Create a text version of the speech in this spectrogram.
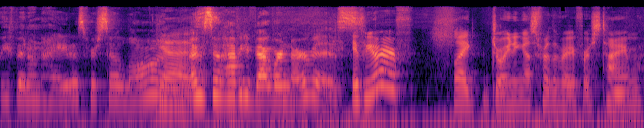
We've been on hiatus for so long. Yes. I'm so happy to be back. We're nervous. If you're like joining us for the very first time,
